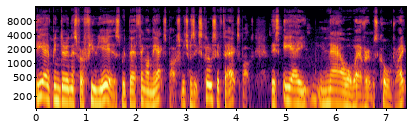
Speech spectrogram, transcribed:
EA have been doing this for a few years with their thing on the Xbox, which was exclusive to Xbox. This EA Now or whatever it was called, right?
